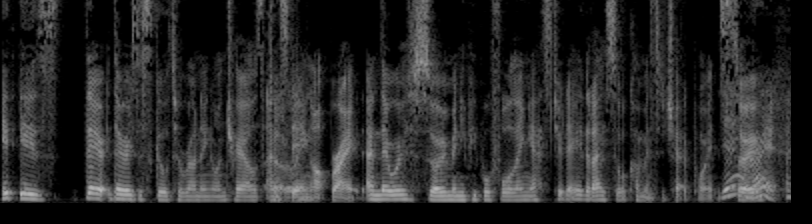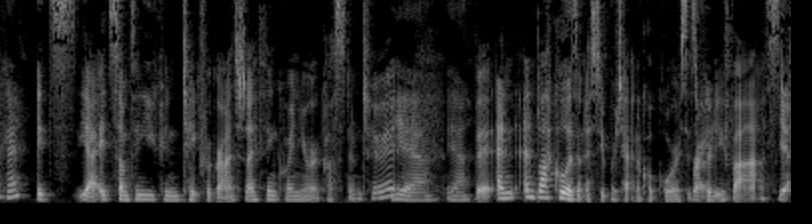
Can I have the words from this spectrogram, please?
It is there. There is a skill to running on trails and Totally. staying upright. And there were so many people falling yesterday that I saw come into checkpoints. yeah. so right. Okay. it's yeah, it's something you can take for granted. I think when you're accustomed to it Yeah. Yeah. but and and Blackall isn't a super technical course; it's Right. pretty fast. Yeah.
